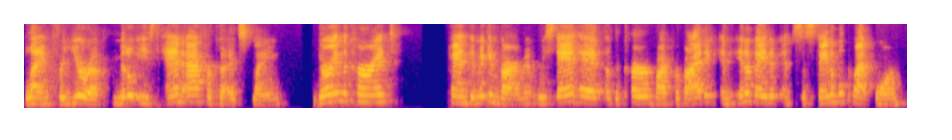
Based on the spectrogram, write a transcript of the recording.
blank for Europe, Middle East, and Africa explained, during the current pandemic environment, we stay ahead of the curve by providing an innovative and sustainable platform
